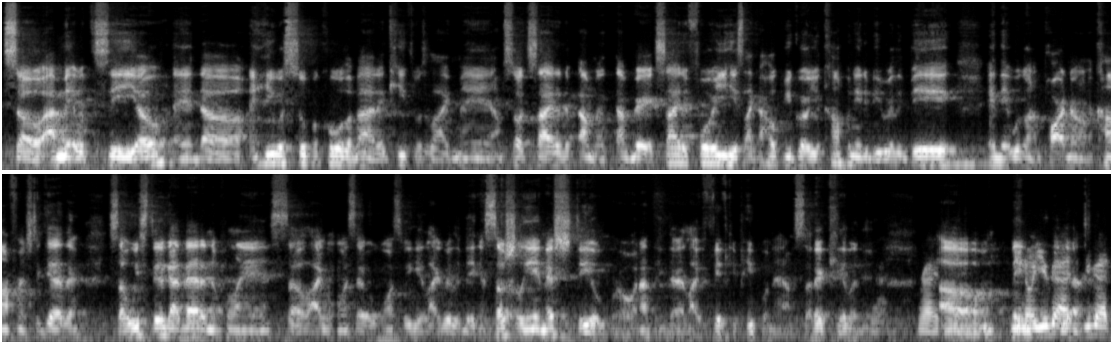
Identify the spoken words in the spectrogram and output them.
So I met with the CEO, and uh, and he was super cool about it. Keith was like, man, I'm so excited. I'm I'm very excited for you. He's like, I hope you grow your company to be really big, and then we're gonna partner on a conference together. So we still got that that in the plans. So like once it, once we get like really big and socially in, they're still growing. I think they're like 50 people now, so they're killing it. Right. Um, you know, you got yeah. you got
